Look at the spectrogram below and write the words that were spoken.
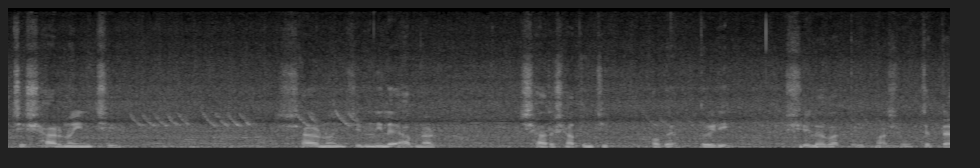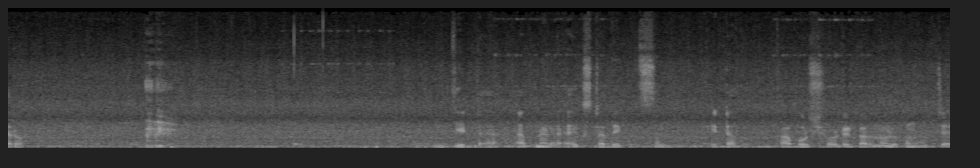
নিচ্ছি সাড়ে নয় ইঞ্চি। সাড়ে নয় ইঞ্চি নিলে আপনার সাড়ে সাত ইঞ্চি হবে তৈরি। শিলাবার এই পাশে হচ্ছে তেরো। যেটা আপনারা এক্সট্রা দেখছেন, এটা কাপড় শর্টের কারণে ওরকম হচ্ছে।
